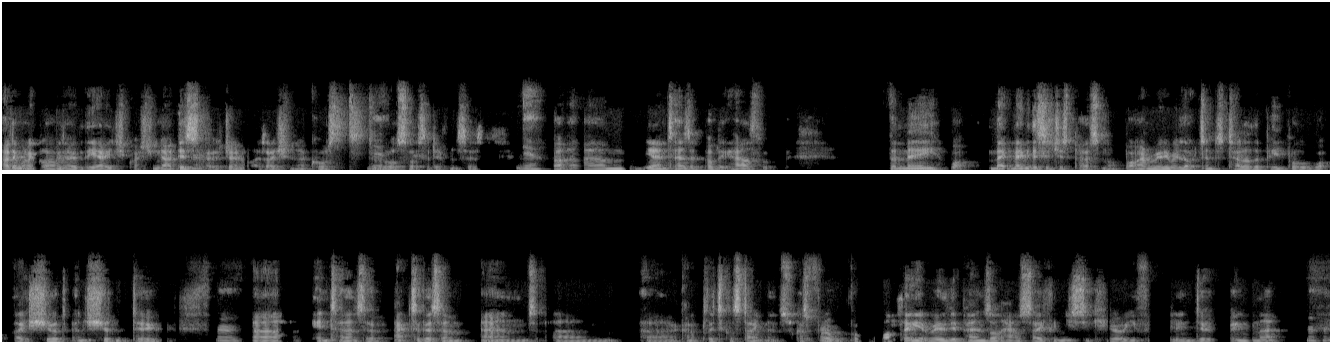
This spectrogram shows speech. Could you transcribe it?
I didn't want to glide over the age question. No, I did say it was generalisation. Of course, there yeah. are all sorts of differences. Yeah. But um, yeah, in terms of public health, for me, what maybe this is just personal, but I'm really reluctant to tell other people what they should and shouldn't do mm. uh, in terms of activism hmm. and um, uh, kind of political statements. Because for, hmm. for, one thing, it really depends on how safe and secure you feel in doing that mm-hmm.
